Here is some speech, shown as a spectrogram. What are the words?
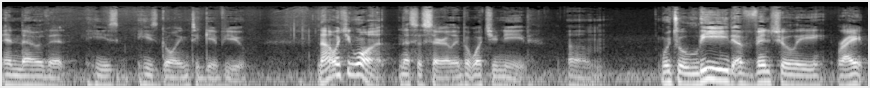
and know that He's He's going to give you not what you want necessarily, but what you need, um, which will lead eventually right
